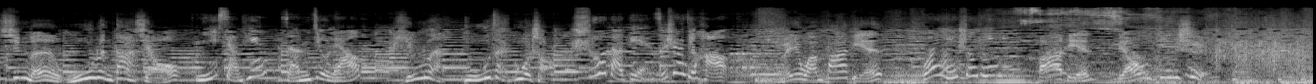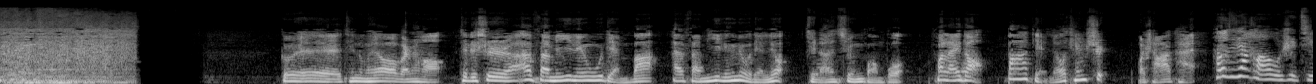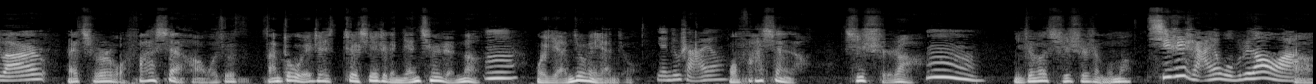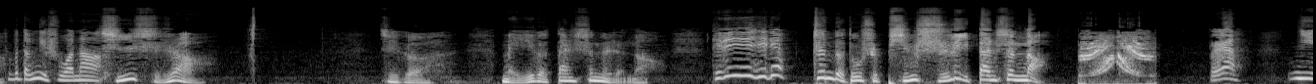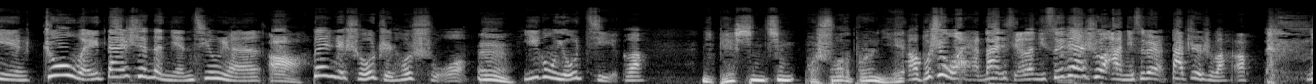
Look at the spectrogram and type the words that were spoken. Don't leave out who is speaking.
Speaker 1: 新闻无论大小，
Speaker 2: 你想听咱们就聊，
Speaker 1: 评论不在多少，
Speaker 2: 说到点子上就好。
Speaker 1: 每晚八点，
Speaker 2: 欢迎收听。
Speaker 1: 八点聊天室。
Speaker 3: 各位听众朋友，晚上好，这里是 FM 一零五点八，FM 一零六点六，济南新闻广播，欢迎来到八点聊天室，我是阿凯。
Speaker 2: Hello，大家好，我是齐文儿。
Speaker 3: 哎，其实我发现哈，我就咱周围这这些这个年轻人呢，
Speaker 2: 嗯，
Speaker 3: 我研究了研究，
Speaker 2: 研究啥呀？
Speaker 3: 我发现啊，其实啊，
Speaker 2: 嗯，
Speaker 3: 你知道其实什么吗？
Speaker 2: 其实啥呀？我不知道啊，
Speaker 3: 啊
Speaker 2: 这不等你说呢。
Speaker 3: 其实啊，这个每一个单身的人呐，
Speaker 2: 停停停停停，
Speaker 3: 真的都是凭实力单身呐。
Speaker 2: 不是，你周围单身的年轻人，
Speaker 3: 啊，
Speaker 2: 跟着手指头数，
Speaker 3: 嗯，
Speaker 2: 一共有几个
Speaker 3: 你别心惊，我说的不是你。
Speaker 2: 啊？不是我呀，那就行了，你随便说啊，你随便，大致是吧？啊，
